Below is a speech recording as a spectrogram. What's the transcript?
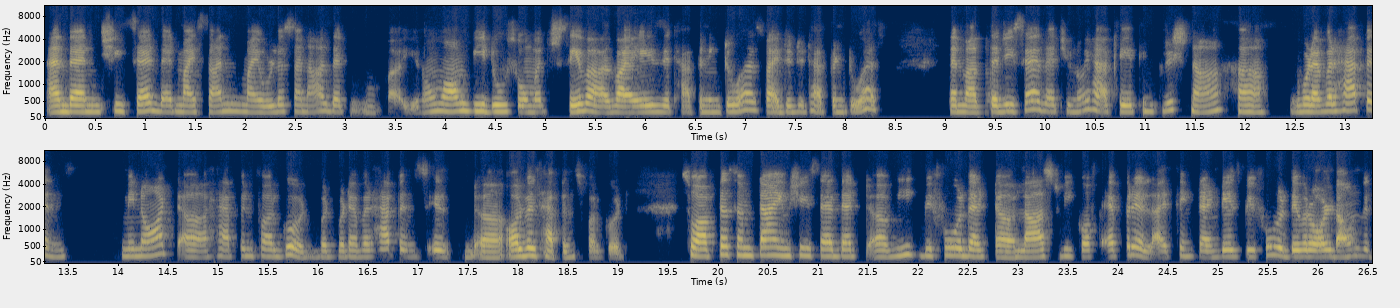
And then she said that my son, my older son, asked that, uh, you know, mom, we do so much seva. Why is it happening to us? Why did it happen to us? Then Mataji said that, you know, you have faith in Krishna. Uh, whatever happens, may not uh, happen for good, but whatever happens is uh, always happens for good. So after some time, she said that a week before that uh, last week of April, I think 10 days before, they were all down with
